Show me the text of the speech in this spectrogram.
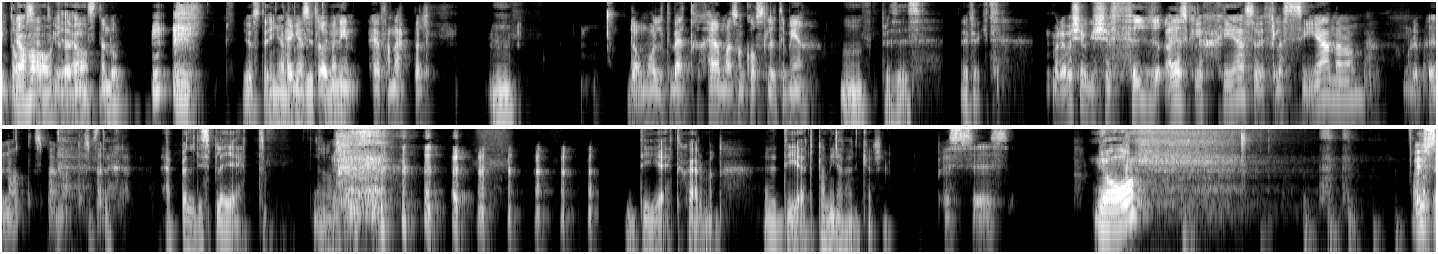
Inte omsättningen, okay, utan ja. vinsten då. Just det, inga Pengaströmmen in är från Apple. Mm. De har lite bättre skärmar som kostar lite mer. Mm, precis effekt. Men det var 2024 det skulle ske, så vi får se när de, om det blir något spännande. spännande. Apple Display 1. D1-skärmen. Eller D1-panelen kanske. Precis. Ja. Just,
